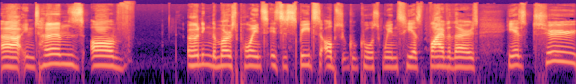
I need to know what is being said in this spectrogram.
uh, in terms of earning the most points is his speeds to obstacle course wins. He has five of those. He has two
